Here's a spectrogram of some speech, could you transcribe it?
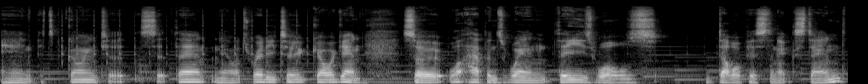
and it's going to sit there. Now it's ready to go again. So what happens when these walls double piston extend,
